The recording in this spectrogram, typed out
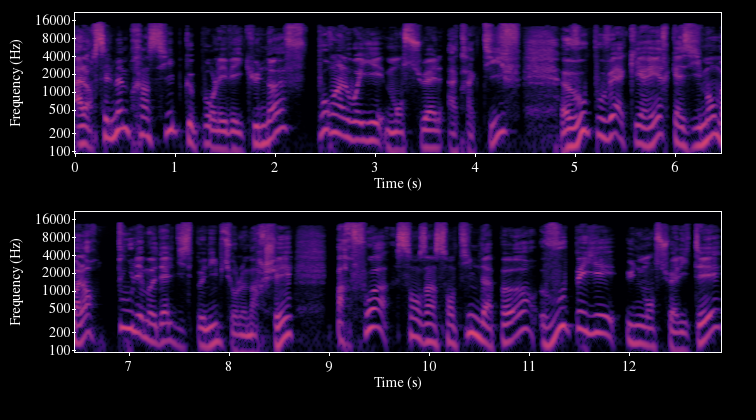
Alors c'est le même principe que pour les véhicules neufs. Pour un loyer mensuel attractif, vous pouvez acquérir quasiment, alors tous les modèles disponibles sur le marché, parfois sans un centime d'apport. Vous payez une mensualité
